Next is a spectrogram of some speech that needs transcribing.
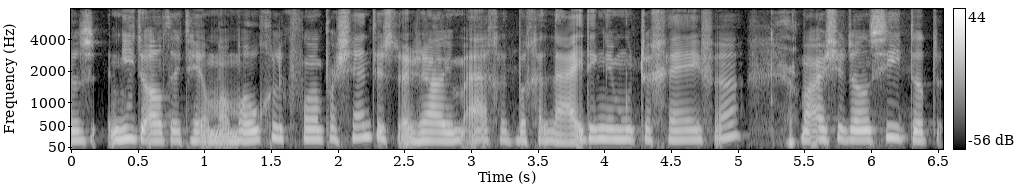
Dat is niet altijd helemaal mogelijk voor een patiënt. Dus daar zou je hem eigenlijk begeleiding in moeten geven. Ja. Maar als je dan ziet dat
